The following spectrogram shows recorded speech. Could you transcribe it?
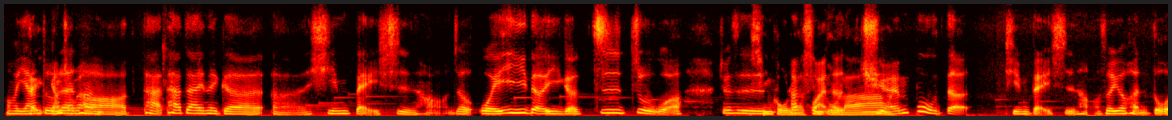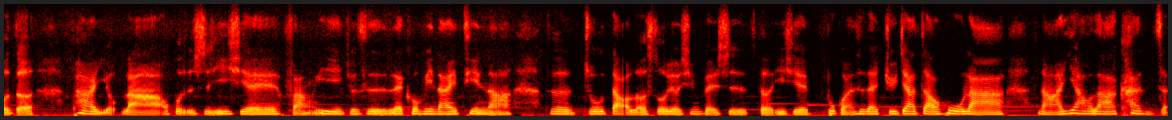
我们杨主任任。哈，他他在那个呃新北市哈，就唯一的一个支柱哦，就是他管了。全部的新北市哈，所以有很多的怕友啦，或者是一些防疫，就是在 COVID nineteen 啊，这主导了所有新北市的一些，不管是在居家照护啦、拿药啦、看诊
